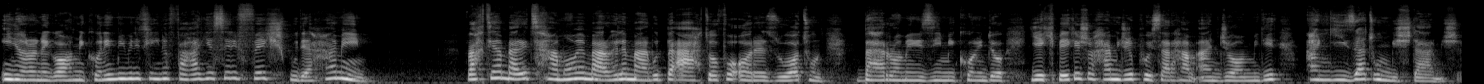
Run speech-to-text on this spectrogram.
اینا رو نگاه می‌کنید می‌بینید که اینا فقط یه سری فکر بوده. همین. وقتی هم برای تمام مراحل مربوط به اهداف و آرزوهاتون برنامه ریزی می‌کنید و یک به یکش رو همینجوری پشت سر هم انجام می‌دید انگیزتون بیشتر میشه.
